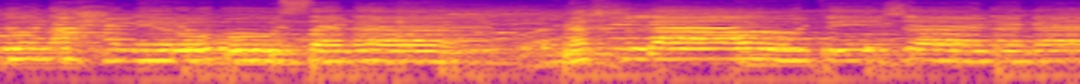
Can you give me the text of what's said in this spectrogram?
نسجد نحن رؤوسنا نخلع تيجاننا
